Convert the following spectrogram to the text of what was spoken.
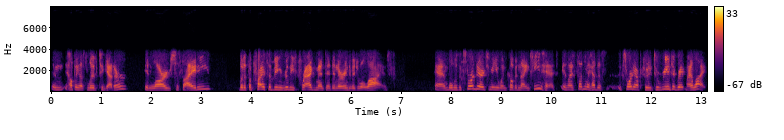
in helping us live together in large societies, but at the price of being really fragmented in our individual lives. And what was extraordinary to me when COVID 19 hit is I suddenly had this extraordinary opportunity to reintegrate my life.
